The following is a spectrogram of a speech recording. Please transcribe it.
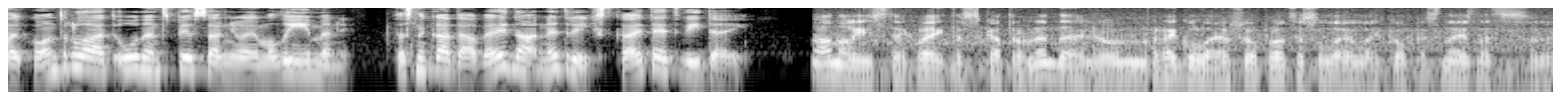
lai kontrolētu ūdens piesārņojuma līmeni. Tas nekādā veidā nedrīkst kaitēt videi. Analīzes tiek veiktas katru nedēļu un regulējam šo procesu, lai, lai kaut kas neizlec eh,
